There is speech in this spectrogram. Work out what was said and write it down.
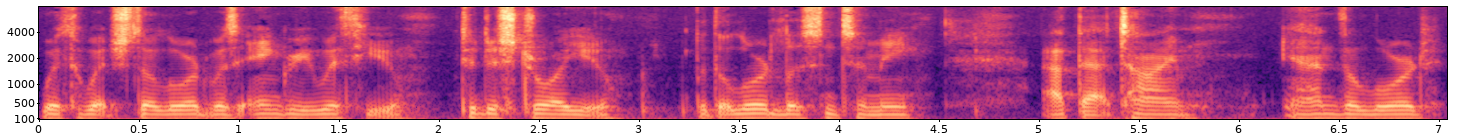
with which the Lord was angry with you, to destroy you. But the Lord listened to me at that time, and the Lord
